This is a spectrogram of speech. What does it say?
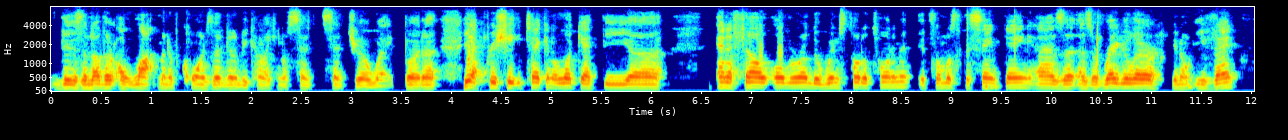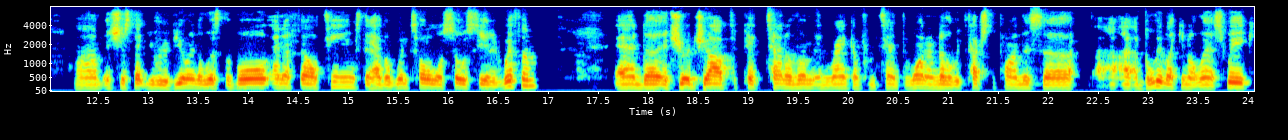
there's another allotment of coins that are going to be kind of like you know sent sent your way. But uh, yeah, appreciate you taking a look at the uh, NFL over under wins total tournament. It's almost the same thing as a, as a regular you know event. Um, it's just that you're reviewing a list of all NFL teams. that have a win total associated with them and uh, it's your job to pick 10 of them and rank them from 10 to 1 i know that we touched upon this uh, I, I, believe like you know last week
